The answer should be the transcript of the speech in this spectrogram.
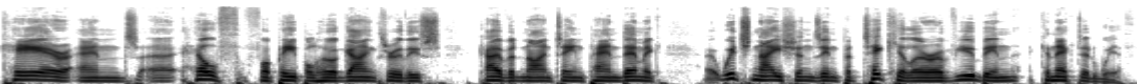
care and uh, health for people who are going through this COVID 19 pandemic. Uh, which nations in particular have you been connected with?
